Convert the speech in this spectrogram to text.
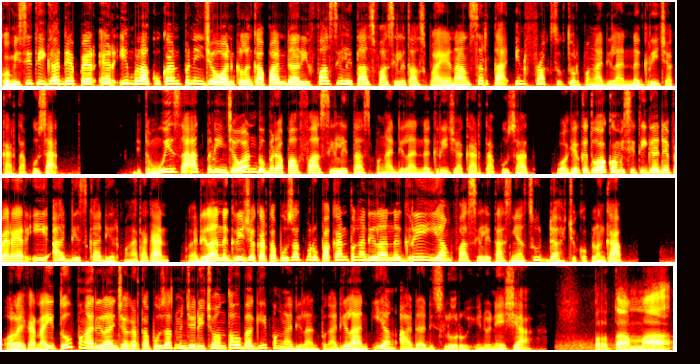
Komisi 3 DPR RI melakukan peninjauan kelengkapan dari fasilitas-fasilitas pelayanan serta infrastruktur Pengadilan Negeri Jakarta Pusat. Ditemui saat peninjauan beberapa fasilitas Pengadilan Negeri Jakarta Pusat, Wakil Ketua Komisi 3 DPR RI Adis Kadir mengatakan, Pengadilan Negeri Jakarta Pusat merupakan pengadilan negeri yang fasilitasnya sudah cukup lengkap. Oleh karena itu, Pengadilan Jakarta Pusat menjadi contoh bagi pengadilan-pengadilan yang ada di seluruh Indonesia. Pertama,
